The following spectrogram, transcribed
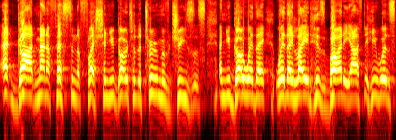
at God manifest in the flesh and you go to the tomb of Jesus and you go where they, where they laid his body after he was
